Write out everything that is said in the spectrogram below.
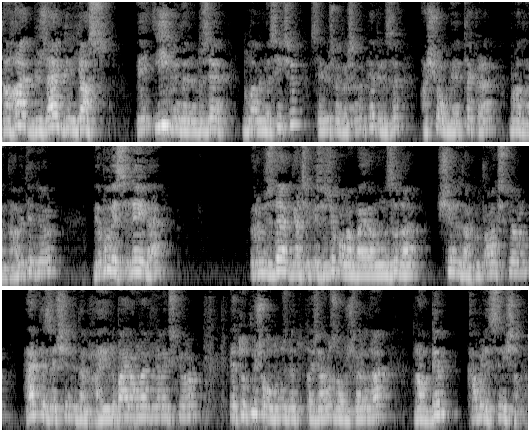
daha güzel bir yaz ve iyi günlerin bize bulabilmesi için sevgili soydaşlarım hepinizi aşı olmaya tekrar buradan davet ediyorum. Ve bu vesileyle önümüzde gerçekleşecek olan bayramımızı da şimdiden kutlamak istiyorum. Herkese şimdiden hayırlı bayramlar dilemek istiyorum. Ve tutmuş olduğumuz ve tutacağımız oruçları da Rabbim kabul etsin inşallah.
